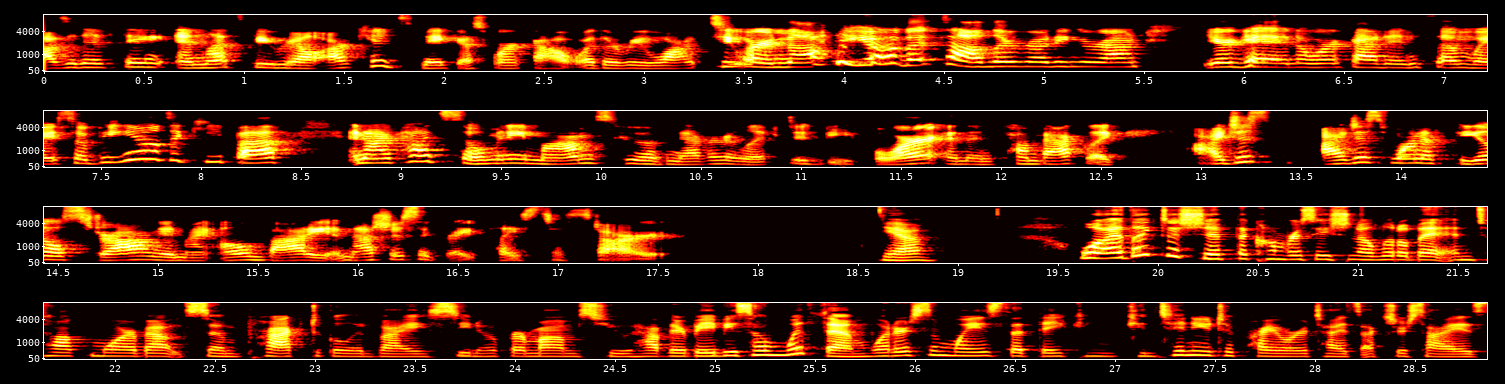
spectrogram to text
positive thing. And let's be real, our kids make us work out whether we want to or not. you have a toddler running around, you're getting a workout in some way. So being able to keep up. And I've had so many moms who have never lifted before and then come back like, I just, I just want to feel strong in my own body. And that's just a great place to start. Yeah, well, I'd like to shift the conversation a little bit and talk more about some practical advice, you know, for moms who have their babies home with them. What are some ways that they can continue to prioritize exercise,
